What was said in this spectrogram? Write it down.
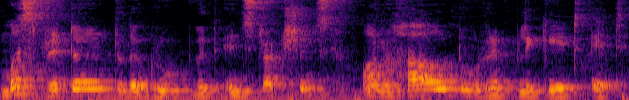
must return to the group with instructions on how to replicate it.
